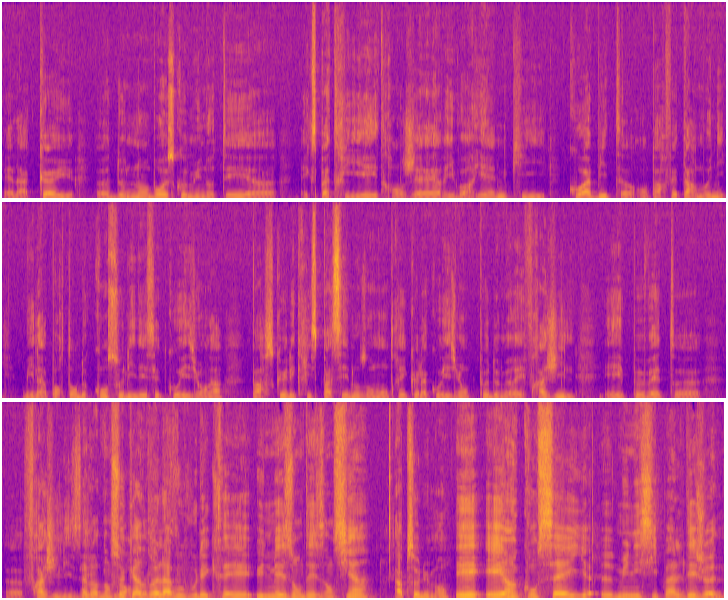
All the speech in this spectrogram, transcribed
elle accueille euh, de nombreuses communautés euh, expatriées, étrangères, ivoiriennes qui cohabitent en parfaite harmonie. Mais il est important de consolider cette cohésion-là parce que les crises passées nous ont montré que la cohésion peut demeurer fragile et peut être euh, fragilisée. Alors dans ce cadre-là, vous voulez créer une maison des anciens Absolument. et un conseil municipal des jeunes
